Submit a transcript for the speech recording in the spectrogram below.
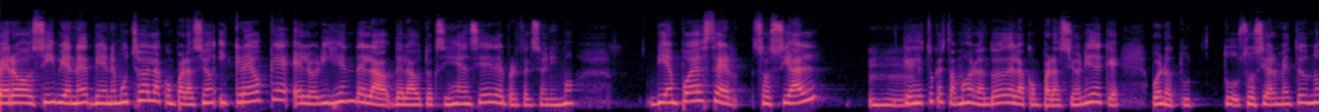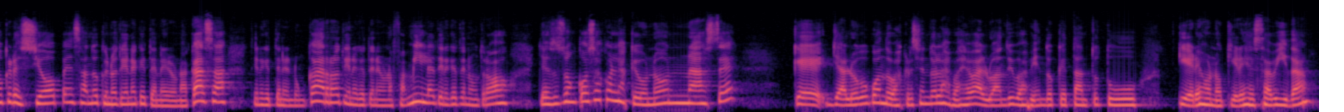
Pero sí, viene, viene mucho de la comparación y creo que el origen de la, de la autoexigencia y del perfeccionismo bien puede ser social, que es esto que estamos hablando de la comparación y de que, bueno, tú, tú socialmente uno creció pensando que uno tiene que tener una casa, tiene que tener un carro, tiene que tener una familia, tiene que tener un trabajo. Y esas son cosas con las que uno nace que ya luego cuando vas creciendo las vas evaluando y vas viendo qué tanto tú quieres o no quieres esa vida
